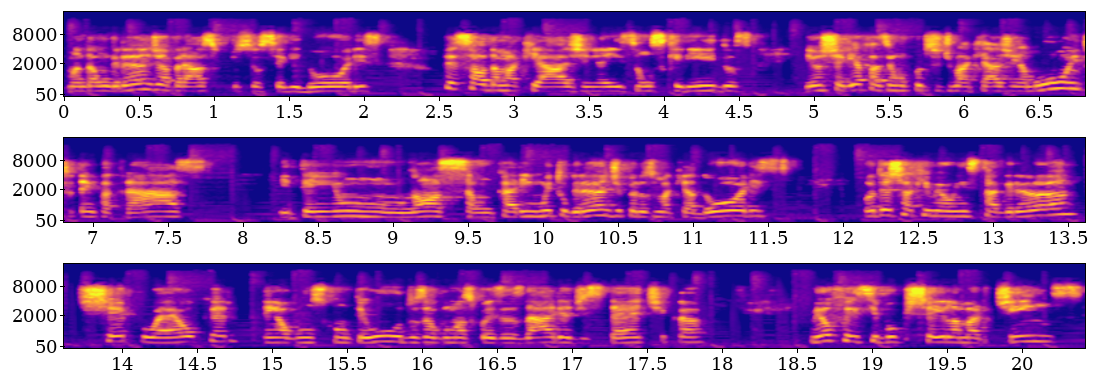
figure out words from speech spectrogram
Mandar um grande abraço para os seus seguidores. O pessoal da maquiagem aí são os queridos. Eu cheguei a fazer um curso de maquiagem há muito tempo atrás e tenho um, nossa, um carinho muito grande pelos maquiadores. Vou deixar aqui meu Instagram, Chepo Elker, tem alguns conteúdos, algumas coisas da área de estética. Meu Facebook, Sheila Martins.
